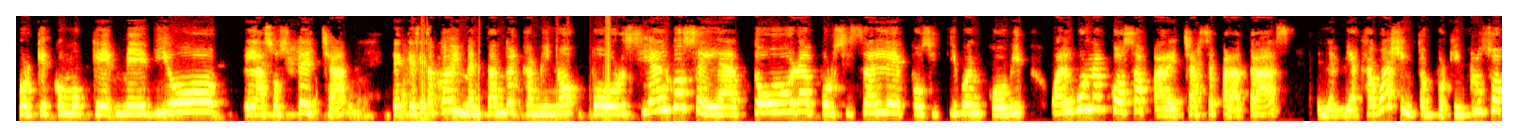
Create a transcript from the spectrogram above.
porque como que me dio la sospecha de que está pavimentando el camino por si algo se le atora, por si sale positivo en COVID o alguna cosa para echarse para atrás en el viaje a Washington, porque incluso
